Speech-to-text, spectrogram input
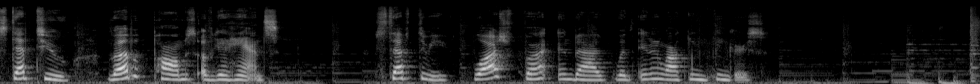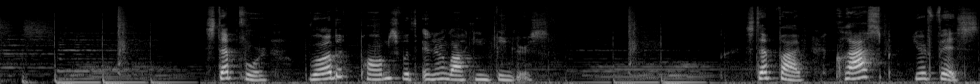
Step 2. Rub palms of your hands. Step 3. Wash front and back with interlocking fingers. Step 4. Rub palms with interlocking fingers. Step 5. Clasp your fists.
